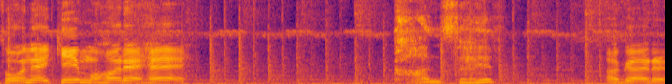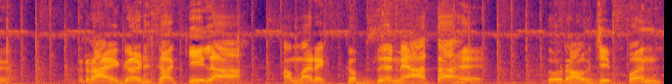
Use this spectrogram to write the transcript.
सोने की मोहरे है। खान साहेब? अगर रायगढ़ का किला हमारे कब्जे में आता है तो रावजी पंत,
